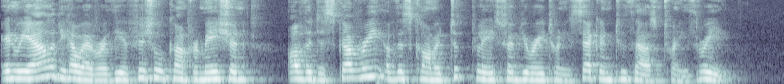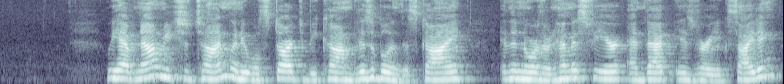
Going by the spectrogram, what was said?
In reality, however, the official confirmation of the discovery of this comet took place February 22, 2023. We have now reached a time when it will start to become visible in the sky in the northern hemisphere, and that is very exciting.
